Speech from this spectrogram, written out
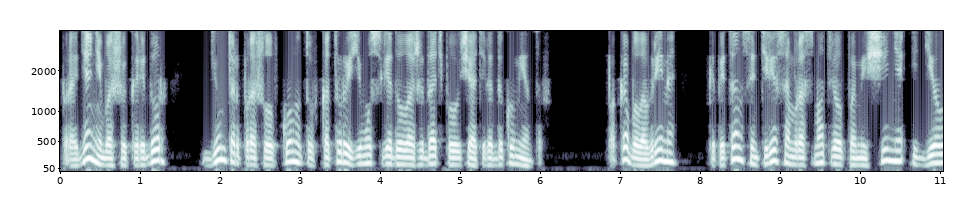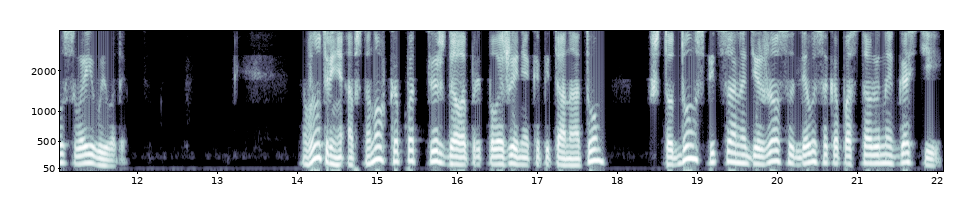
Пройдя небольшой коридор, Гюнтер прошел в комнату, в которой ему следовало ожидать получателя документов. Пока было время, капитан с интересом рассматривал помещение и делал свои выводы. Внутренняя обстановка подтверждала предположение капитана о том, что дом специально держался для высокопоставленных гостей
